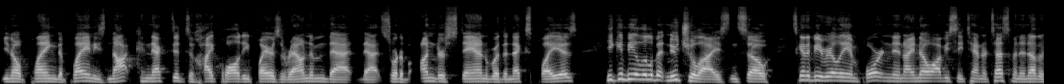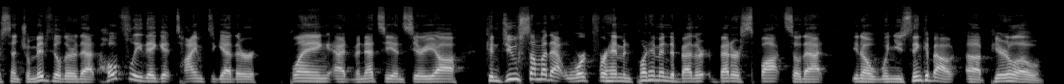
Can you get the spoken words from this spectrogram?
you know playing to play and he's not connected to high quality players around him that that sort of understand where the next play is he can be a little bit neutralized. And so it's going to be really important. And i know obviously tanner tessmann another central midfielder that hopefully they get time together playing at venezia and Serie A can do some of that work for him and put him into better better spots so that you know, when you think about uh, Pirlo,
